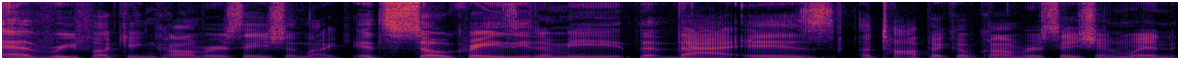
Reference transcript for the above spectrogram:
every fucking conversation? Like it's so crazy to me that that is a topic of conversation when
